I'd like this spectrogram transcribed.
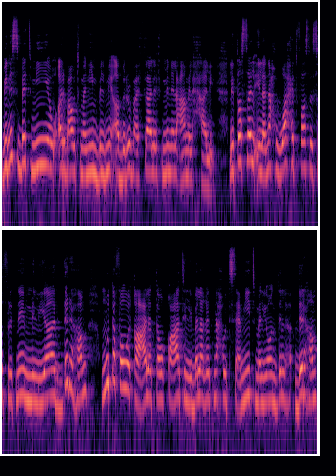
بنسبة 184% بالربع الثالث من العام الحالي لتصل إلى نحو 1.02 مليار درهم متفوقة على التوقعات اللي بلغت نحو 900 مليون درهم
